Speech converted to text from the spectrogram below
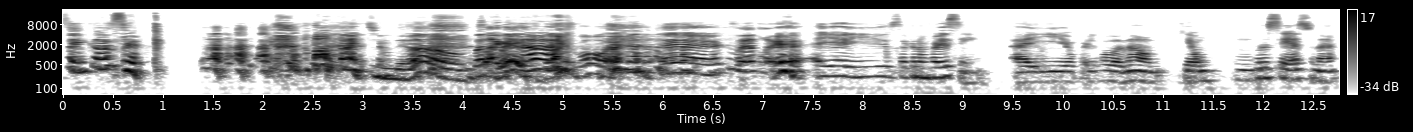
sem câncer. Ótimo. Não, but que wait, não. there's more. É, exactly. E aí, só que não foi assim. Aí eu- ele falou, não, que é um, um processo, né?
